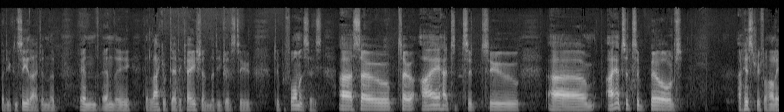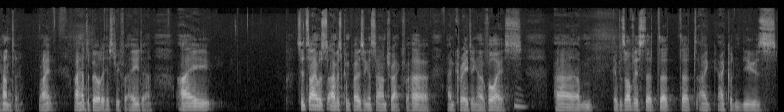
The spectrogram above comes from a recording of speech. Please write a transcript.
But you can see that in the, in, in the, the lack of dedication that he gives to, to performances. Uh, so, so I had to, to, to um, I had to, to build a history for Holly Hunter, right? I had to build a history for Ada. I, since I was, I was composing a soundtrack for her and creating her voice, um, it was obvious that, that, that I, I couldn't use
